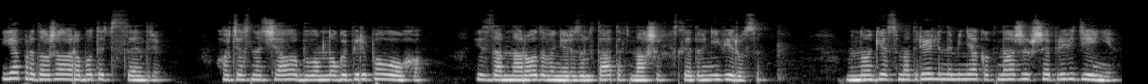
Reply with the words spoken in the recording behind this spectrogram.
Я продолжала работать в центре, хотя сначала было много переполоха из-за обнародования результатов наших исследований вируса. Многие смотрели на меня как на ожившее привидение.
